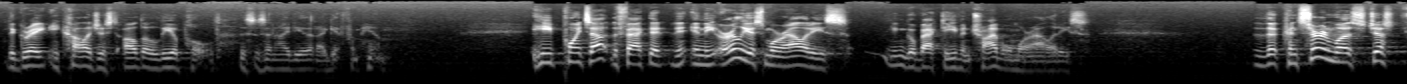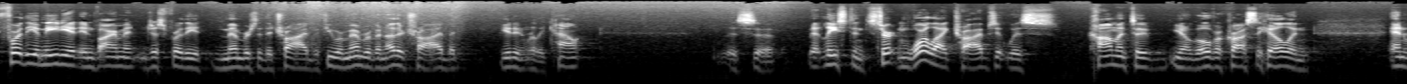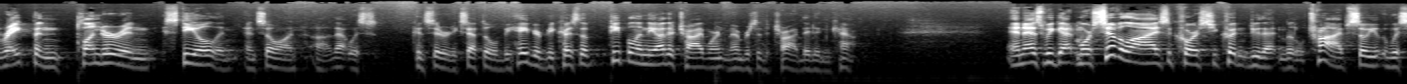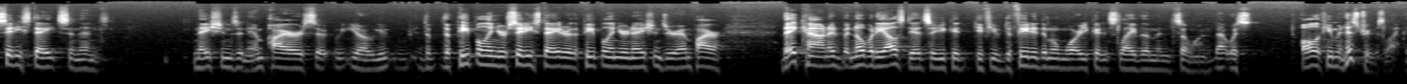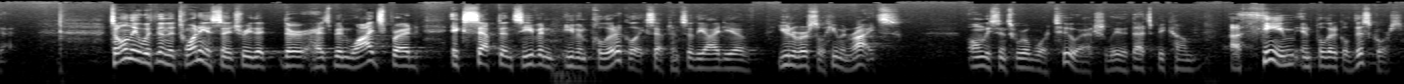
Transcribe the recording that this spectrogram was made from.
the great ecologist Aldo Leopold. This is an idea that I get from him. He points out the fact that in the earliest moralities, you can go back to even tribal moralities, the concern was just for the immediate environment, just for the members of the tribe. If you were a member of another tribe, but you didn't really count, was, uh, at least in certain warlike tribes, it was common to you know go over across the hill and and rape and plunder and steal and, and so on. Uh, that was considered acceptable behavior because the people in the other tribe weren't members of the tribe, they didn't count. And as we got more civilized, of course, you couldn't do that in little tribes. So it was city states and then nations and empires. Uh, you know, you, the, the people in your city state or the people in your nations or your empire, they counted, but nobody else did. So you could, if you defeated them in war, you could enslave them and so on. That was all of human history was like that. It's only within the 20th century that there has been widespread acceptance, even, even political acceptance, of the idea of universal human rights. Only since World War II, actually, that that's become a theme in political discourse.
